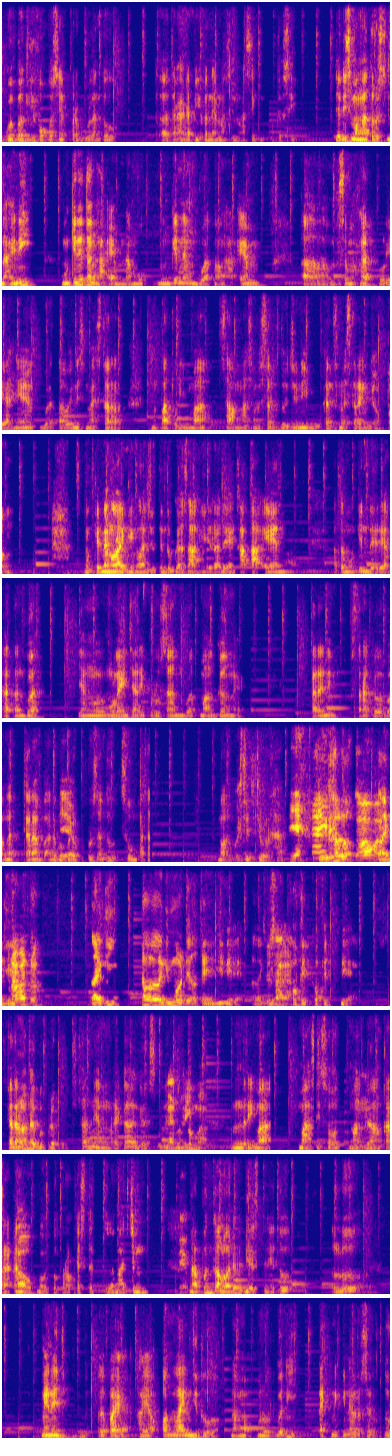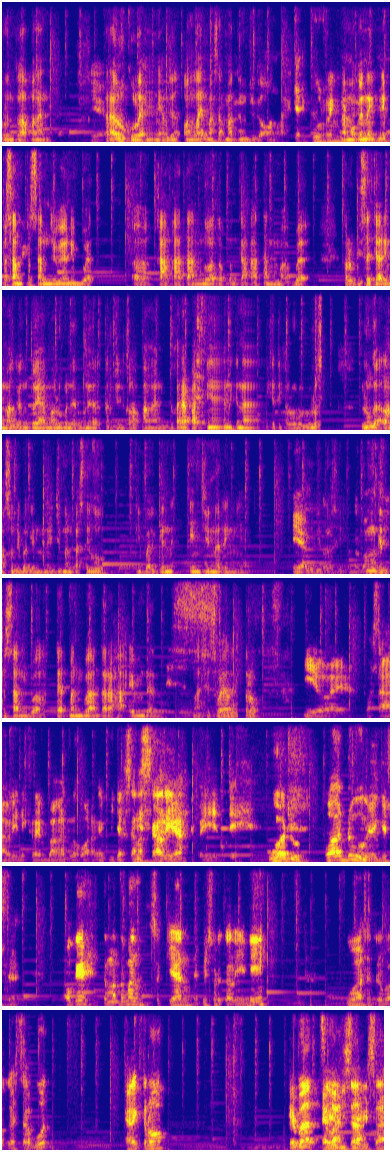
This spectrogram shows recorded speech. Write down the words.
gue bagi fokusnya per bulan tuh eh, terhadap eventnya masing-masing gitu sih. Jadi semangat terus. Nah ini mungkin itu yang HM nah mu- mungkin yang buat non HM em, semangat kuliahnya gue tahu ini semester 4, 5 sama semester 7 ini bukan semester yang gampang mungkin yang lagi ngelanjutin tugas akhir ada yang KKN atau mungkin dari angkatan gue yang mulai cari perusahaan buat magang ya karena ini struggle banget karena ada Iya. beberapa perusahaan tuh sumpah malah gue jadi curhat Ya, Jadi kalau lagi- kenapa tuh? lagi kalau lagi model kayak gini ya lagi Susah, kan? covid covid ini ya kadang ada beberapa perusahaan yang mereka agak sulit Dan untuk menerima mahasiswa untuk magang karena kan tahu. butuh prokes dan segala macem. Yep. Nah pun kalau ada biasanya itu lu manage apa ya kayak online gitu loh. Nah menurut gua nih teknik ini harusnya turun ke lapangan nih. Iya. Karena lu kuliahnya udah online masa magang juga online. Kayak kurang. Nah gitu. mungkin ini pesan-pesan juga nih buat eh, kakatan lu ataupun kakatan maba kalau bisa cari magang tuh yang emang lu bener-bener terjun ke lapangan gitu. Karena pastinya nanti ketika lu lulus lu nggak langsung di bagian manajemen pasti lu di bagian engineeringnya Iya, kayak gitu sih. Mungkin pesan gua, statement gua antara HM dan mahasiswa elektro. Gila ya, Mas Ali ini keren banget loh, orangnya bijaksana sekali ya. Pede. Waduh, Waduh ya guys ya. Oke teman-teman, sekian episode kali ini. Gua Satrio Bagas cabut. Elektro, hebat, hebat, saya bisa. saya bisa.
